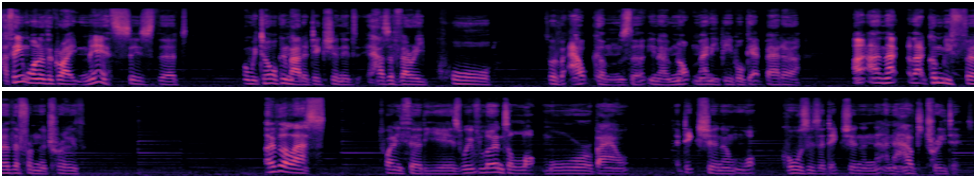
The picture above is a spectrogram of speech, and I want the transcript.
I think one of the great myths is that when we're talking about addiction, it has a very poor sort of outcomes that, you know, not many people get better. And that, that couldn't be further from the truth. Over the last 20, 30 years, we've learned a lot more about addiction and what causes addiction and, and how to treat it.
